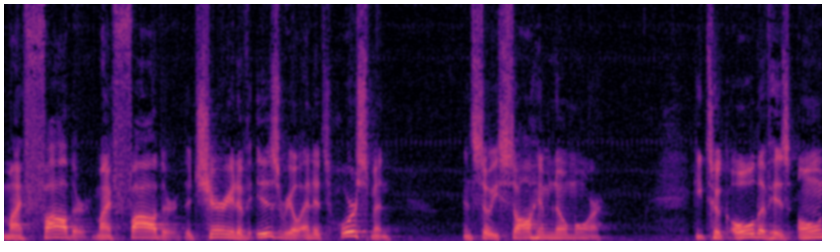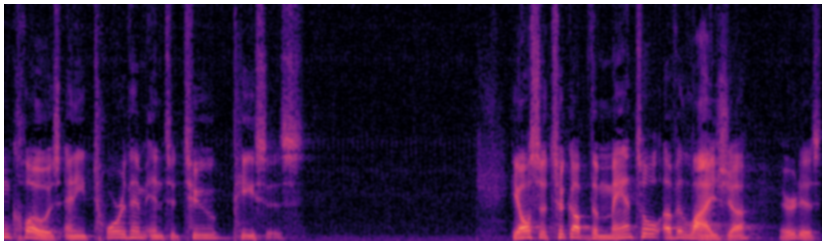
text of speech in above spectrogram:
My father, my father, the chariot of Israel and its horsemen. And so he saw him no more. He took hold of his own clothes and he tore them into two pieces. He also took up the mantle of Elijah, there it is,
